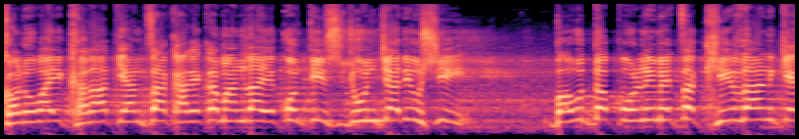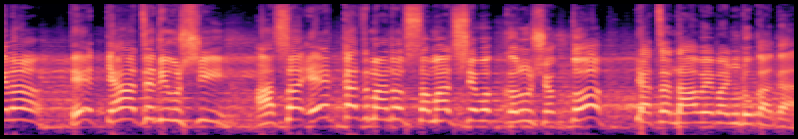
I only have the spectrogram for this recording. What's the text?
कडूबाई खरात यांचा कार्यक्रम आणला एकोणतीस जूनच्या दिवशी. बौद्ध पौर्णिमेचं खीरदान केलं ते त्याच दिवशी. असं एकच माणूस समाजसेवक करू शकतो त्याचं नाव आहे बंडू काका.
